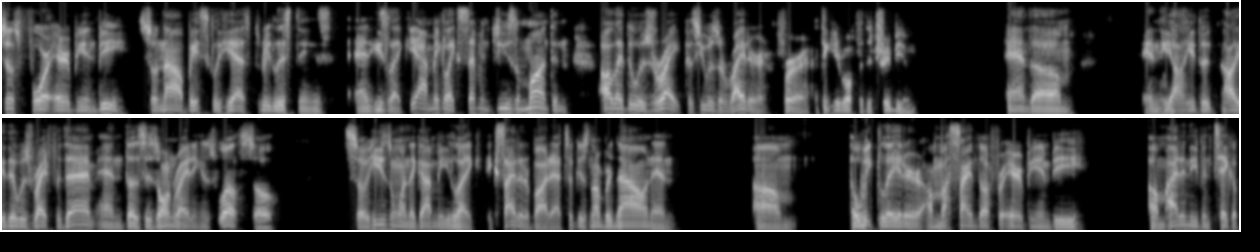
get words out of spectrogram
just for Airbnb. So now basically he has three listings, and he's like, "Yeah, I make like seven G's a month, and all I do is write because he was a writer for I think he wrote for the Tribune, and um, and he all he did all he did was write for them and does his own writing as well. So so he's the one that got me like excited about it. I took his number down, and um, a week later, I'm signed up for Airbnb. Um, I didn't even take a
